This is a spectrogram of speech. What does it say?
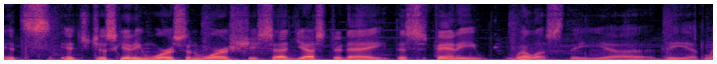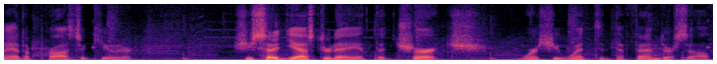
It's it's just getting worse and worse. She said yesterday. This is Fani Willis, the uh, the Atlanta prosecutor. She said yesterday at the church where she went to defend herself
